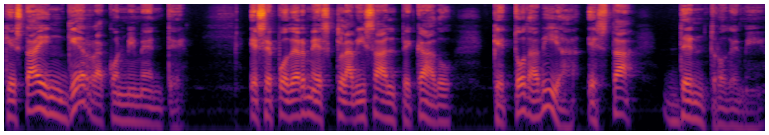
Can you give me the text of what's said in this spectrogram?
que está en guerra con mi mente ese poder me esclaviza al pecado que todavía está dentro de mí.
